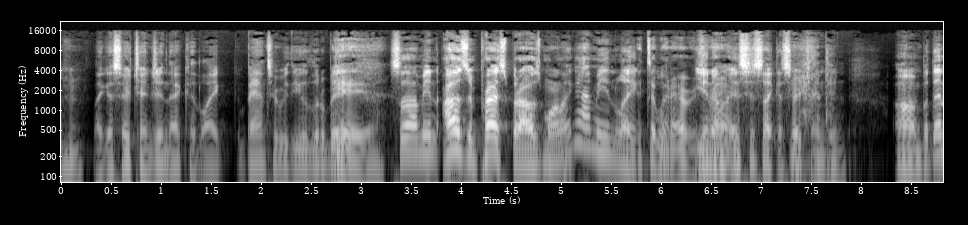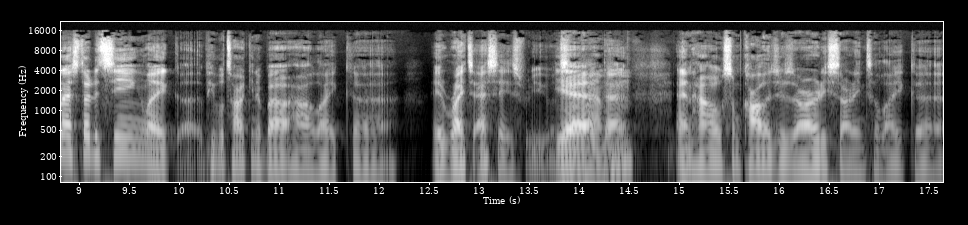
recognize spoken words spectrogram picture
Mhm. like a search engine that could like banter with you a little bit. yeah, yeah, yeah. So I mean, I was impressed, but I was more like, I mean, like It's a whatever, You know, right? it's just like a search engine. Um, but then I started seeing like uh, people talking about how like uh, it writes essays for you, and Yeah, stuff like that, mhm. and how some colleges are already starting to like uh,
